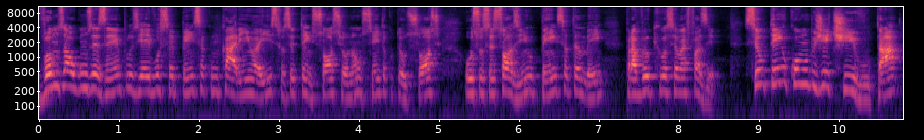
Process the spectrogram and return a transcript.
Vamos a alguns exemplos e aí você pensa com carinho aí, se você tem sócio ou não, senta com o teu sócio, ou se você sozinho, pensa também para ver o que você vai fazer. Se eu tenho como objetivo, tá,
